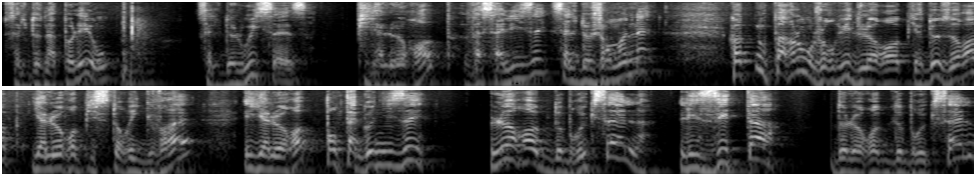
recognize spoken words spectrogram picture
celle de Napoléon, celle de Louis XVI. Puis il y a l'Europe vassalisée, celle de Jean Monnet. Quand nous parlons aujourd'hui de l'Europe, il y a deux Europes. Il y a l'Europe historique vraie et il y a l'Europe pentagonisée. L'Europe de Bruxelles, les États de l'Europe de Bruxelles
